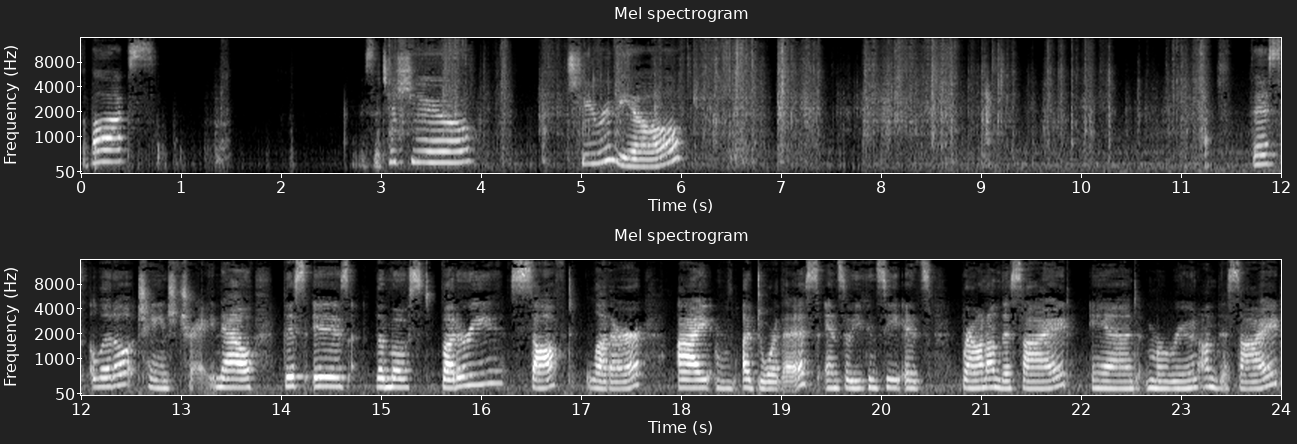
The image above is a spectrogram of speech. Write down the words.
the box. Here's the tissue to reveal. this little change tray. Now, this is the most buttery, soft leather. I adore this. And so you can see it's brown on this side and maroon on this side.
